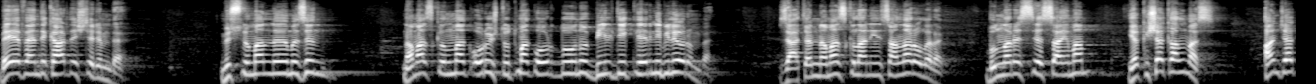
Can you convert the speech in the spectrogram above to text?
beyefendi kardeşlerim de, Müslümanlığımızın namaz kılmak, oruç tutmak olduğunu bildiklerini biliyorum ben. Zaten namaz kılan insanlar olarak Bunları size saymam yakışa kalmaz. Ancak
